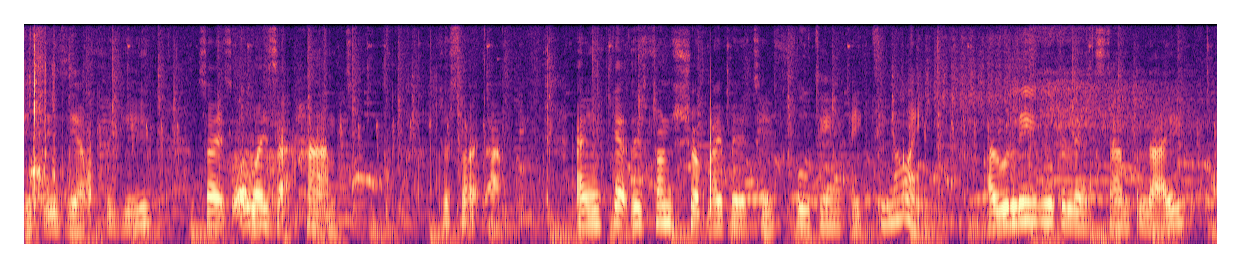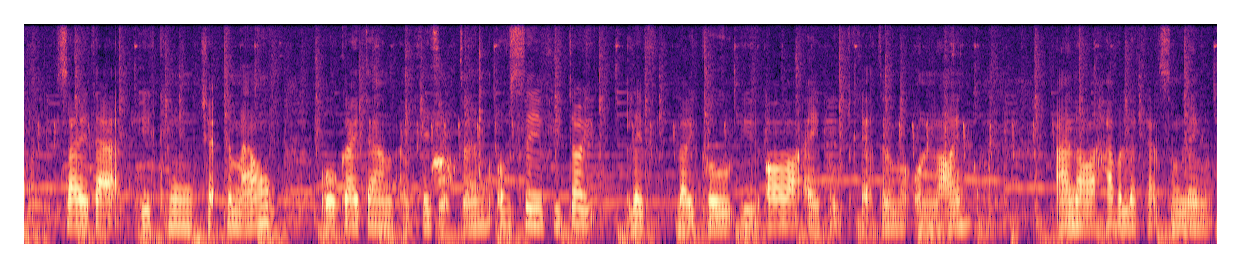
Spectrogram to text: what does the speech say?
is easier for you. So it's always at hand, just like that. And you get this from Shop Mobility 14.89. I will leave all the links down below so that you can check them out or go down and visit them. Obviously if you don't live local you are able to get them online and I'll have a look at some links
